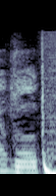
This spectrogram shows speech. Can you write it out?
level.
